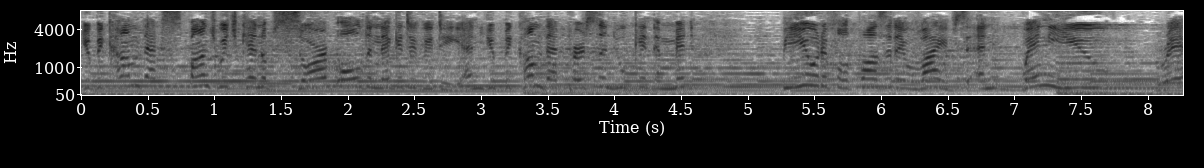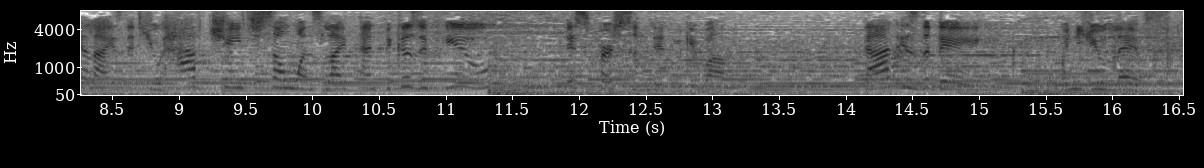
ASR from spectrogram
You become that sponge which can absorb all the negativity and you become that person who can emit beautiful positive vibes. And when you realize that you have changed someone's life and because of you, this person didn't give up. That is the day when you live.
